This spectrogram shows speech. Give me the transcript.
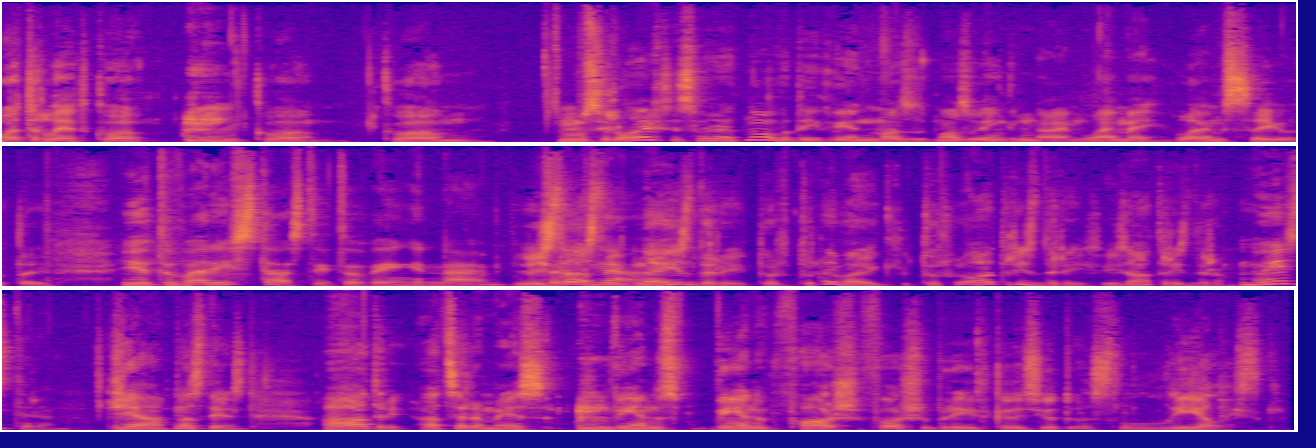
Otra lieta, ko, ko, ko Mums ir laiks, es varētu novadīt vienu mazu, mazu vingrinājumu laimēji, laimes sajūtai. Ja tu vari izstāstīt to vingrinājumu, tad izstāstīt, jā. ne izdarīt, tur, tur nevajag, tur ātri izdarīt, ātri izdarām. Nu, izdarām. Jā, pasties, ātri atceramies vienas, vienu foršu, foršu brīdi, kad es jutos lieliski.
